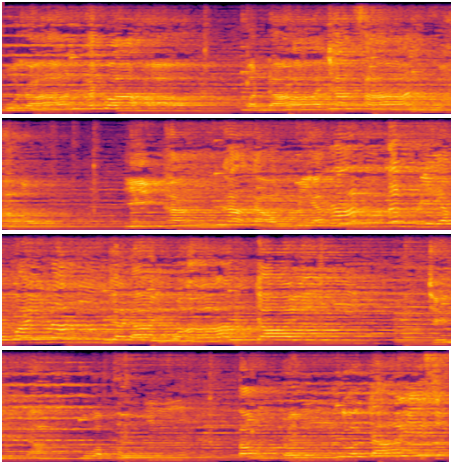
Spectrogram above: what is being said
โบราณท่านว่า บรรดาชาติสารงูเห่า อีกทั้งข้าเก่าเมียรักนั้นเปรียบไว้นั้นอย่าได้วา ต้องตรงตัวใจสุด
